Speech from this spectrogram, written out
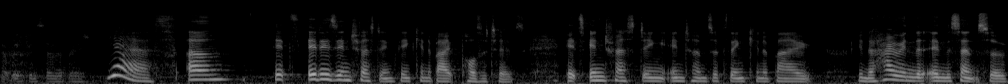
that we can celebrate. Yes. Um, it's, it is interesting thinking about positives. It's interesting in terms of thinking about you know, how in the, in the sense of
